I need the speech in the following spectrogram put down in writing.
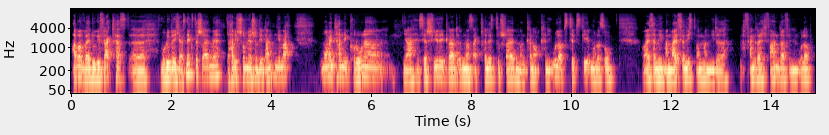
Aber weil du gefragt hast, äh, worüber ich als nächstes schreiben will, da habe ich schon mir schon Gedanken gemacht. Momentan mit Corona, ja, ist ja schwierig, gerade irgendwas Aktuelles zu schreiben. Man kann auch keine Urlaubstipps geben oder so. Man weiß ja nicht, man weiß ja nicht wann man wieder nach Frankreich fahren darf in den Urlaub.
